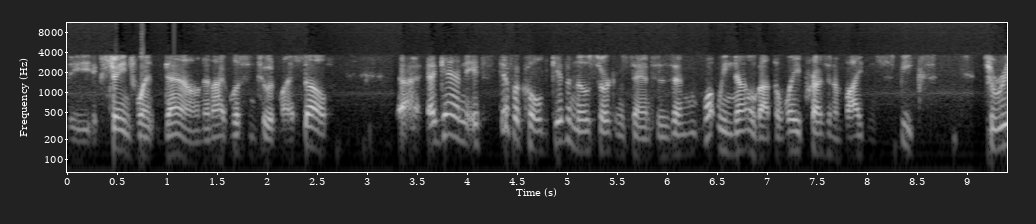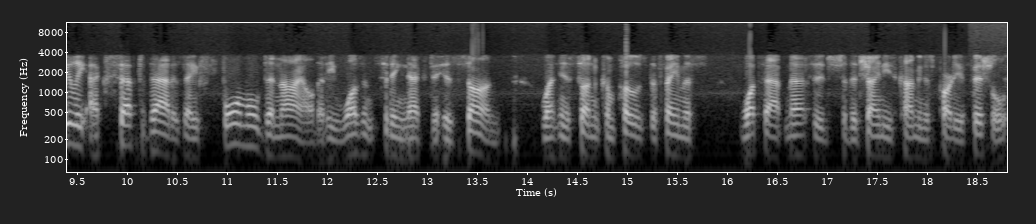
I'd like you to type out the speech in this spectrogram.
the exchange went down, and I've listened to it myself, uh, again, it's difficult given those circumstances and what we know about the way President Biden speaks to really accept that as a formal denial that he wasn't sitting next to his son when his son composed the famous WhatsApp message to the Chinese Communist Party officials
